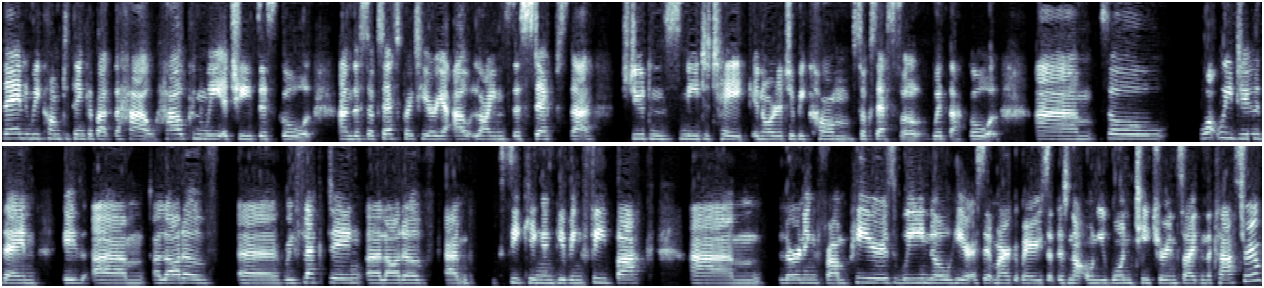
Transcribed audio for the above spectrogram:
Then we come to think about the how. How can we achieve this goal? And the success criteria outlines the steps that students need to take in order to become successful with that goal. Um, so what we do then is um, a lot of uh, reflecting, a lot of um, seeking and giving feedback, um, learning from peers. We know here at St. Margaret Mary's that there's not only one teacher inside in the classroom.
